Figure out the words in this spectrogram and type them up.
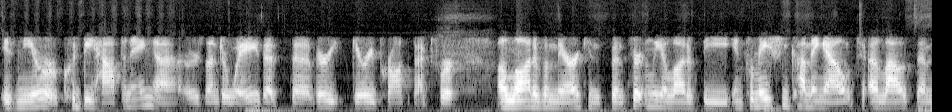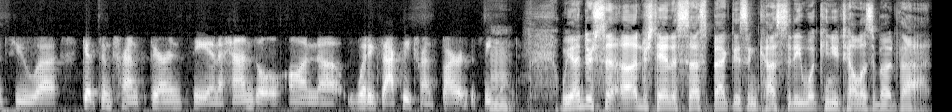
is near or could be happening uh, or is underway. That's a very scary prospect for a lot of Americans, but certainly a lot of the information coming out allows them to uh, get some transparency and a handle on uh, what exactly transpired this hmm. weekend. Mm. We under- understand a suspect is in custody. What can you tell us about that?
